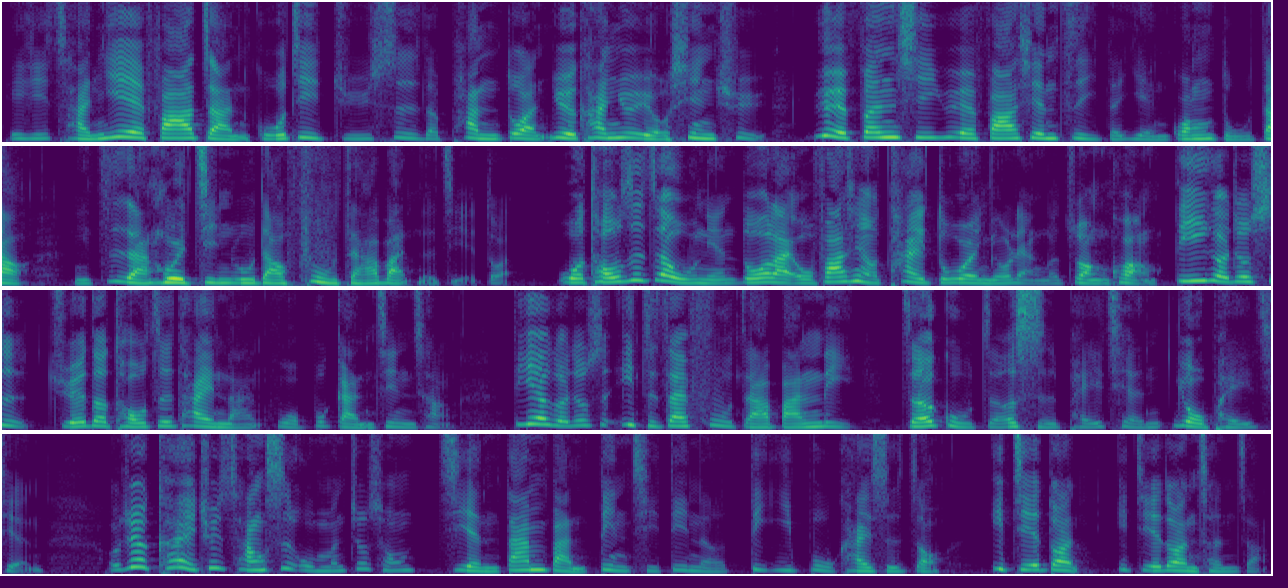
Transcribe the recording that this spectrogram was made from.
以及产业发展、国际局势的判断，越看越有兴趣。越分析越发现自己的眼光独到，你自然会进入到复杂版的阶段。我投资这五年多来，我发现有太多人有两个状况：第一个就是觉得投资太难，我不敢进场；第二个就是一直在复杂版里择股择时赔钱又赔钱。我觉得可以去尝试，我们就从简单版定期定额第一步开始走，一阶段一阶段成长。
